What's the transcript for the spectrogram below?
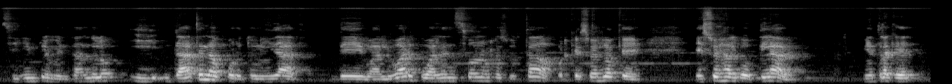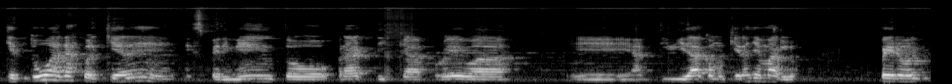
Sigue implementándolo y date la oportunidad de evaluar cuáles son los resultados, porque eso es lo que, eso es algo clave. Mientras que, que tú hagas cualquier eh, experimento, práctica, prueba, eh, actividad, como quieras llamarlo, pero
